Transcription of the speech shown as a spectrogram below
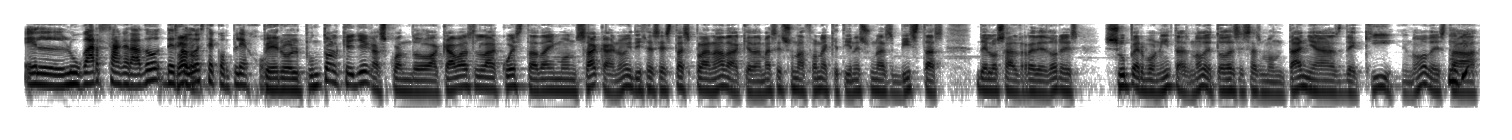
el lugar sagrado de Claro, todo este complejo. Pero el punto al que llegas cuando acabas la cuesta Daimon Saka, ¿no? Y dices esta esplanada, que además es una zona que tienes unas vistas de los alrededores súper bonitas, ¿no? De todas esas montañas de Ki, ¿no? De esta,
